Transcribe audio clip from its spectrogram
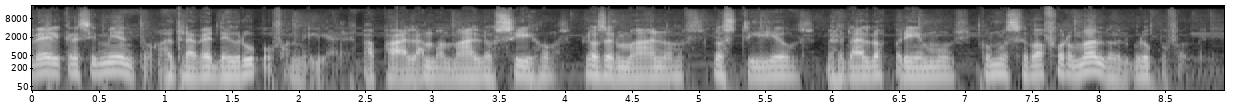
ve el crecimiento a través de grupos familiares. Papá, la mamá, los hijos, los hermanos, los tíos, ¿verdad? Los primos, cómo se va formando el grupo familiar.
